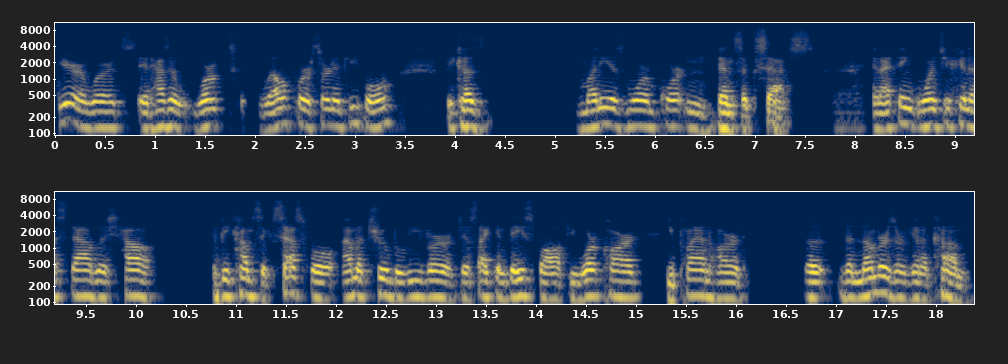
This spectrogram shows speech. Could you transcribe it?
here where it's it hasn't worked well for certain people because money is more important than success. And I think once you can establish how to become successful, I'm a true believer, just like in baseball, if you work hard, you plan hard, the, the numbers are going to come.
